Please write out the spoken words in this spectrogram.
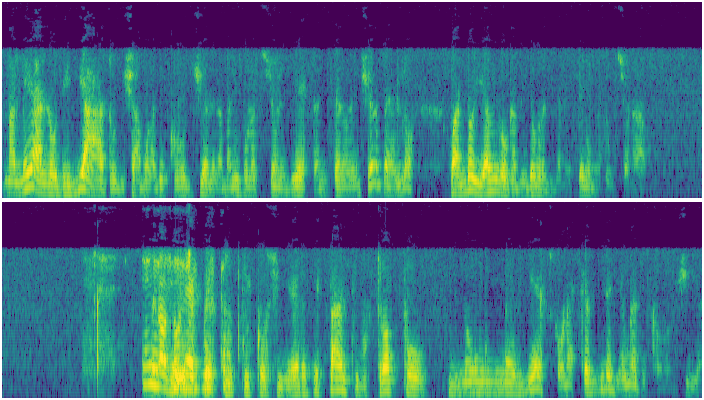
ma a me hanno deviato diciamo, la tecnologia della manipolazione diretta all'interno del cervello quando io avevo capito praticamente come funzionava. Eh, Però sì, non è per tutti così, eh, perché tanti purtroppo non riescono a capire che è una tecnologia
